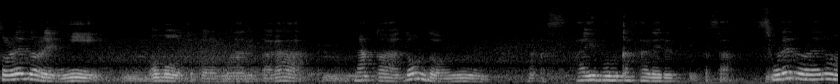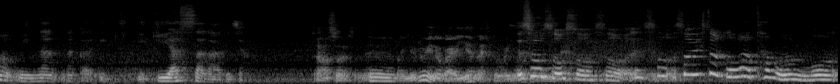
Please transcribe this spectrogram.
それぞれにうん思うところもあるからうんなんかどんどんなんか細分化されるっていうかさそれぞれのみんななんか生き生きやすさがあるじゃん。あそうですね、うん。まあ、緩いのが嫌な人もいますそうそうう、そうそう。でそそういう人とは多分もう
